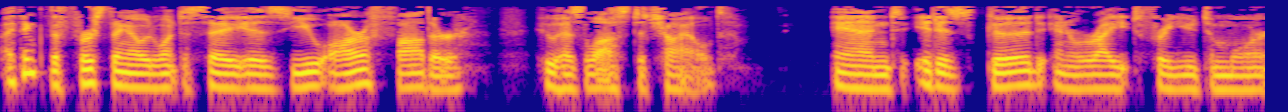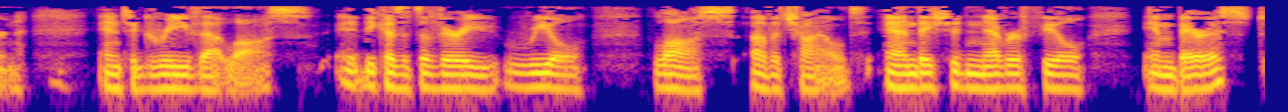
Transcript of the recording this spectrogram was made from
I think the first thing I would want to say is you are a father who has lost a child. And it is good and right for you to mourn and to grieve that loss it, because it's a very real loss of a child. And they should never feel embarrassed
